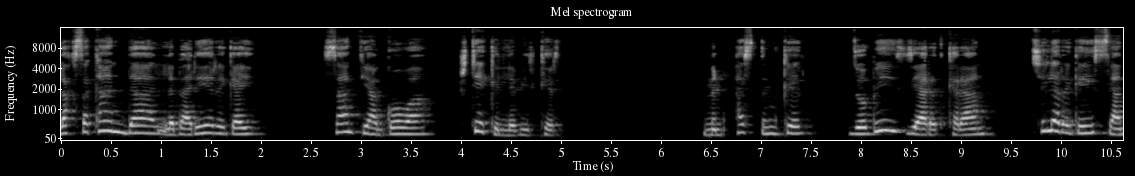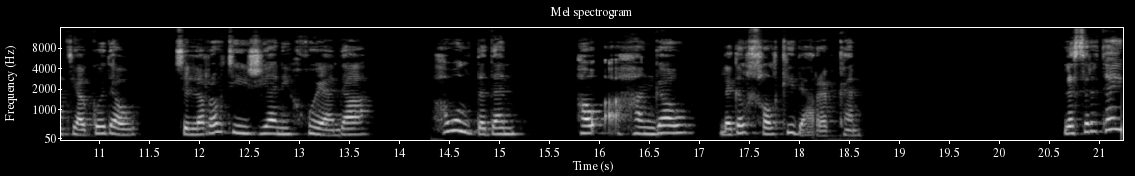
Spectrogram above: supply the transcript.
لە قسەکانتدا لەبارەی ڕێگای سانتیاگۆوە شتێکت لەبیر کرد. من هەستم کرد زۆربەی زیارەتکەران چ لە ڕێگەی سانتیاگۆدا و چ لە ڕەوتی ژیانی خۆیاندا هەوڵ دەدەن هاوهەنگاو لەگەڵ خەڵکیدا ڕێبکەن. لە سەرەتای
